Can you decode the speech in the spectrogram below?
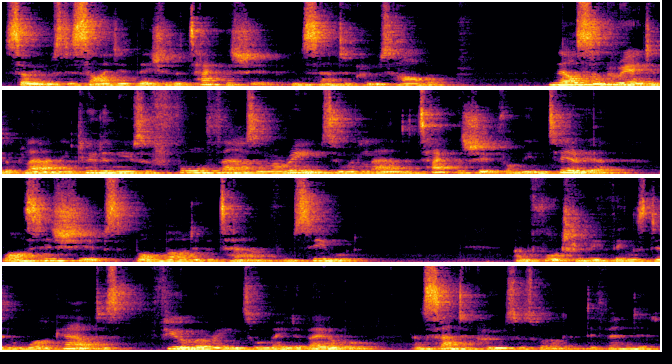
so it was decided they should attack the ship in Santa Cruz harbour. Nelson created the plan, including the use of 4,000 Marines who would land, attack the ship from the interior, whilst his ships bombarded the town from seaward. Unfortunately, things didn't work out as fewer Marines were made available, and Santa Cruz was well defended.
